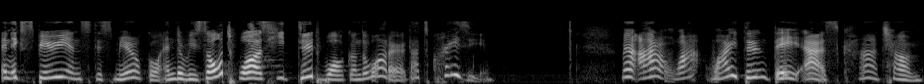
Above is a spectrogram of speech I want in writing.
and experienced this miracle. And the result was he did walk on the water. That's crazy. Man, I don't, why, why didn't they ask? Ah, chum.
